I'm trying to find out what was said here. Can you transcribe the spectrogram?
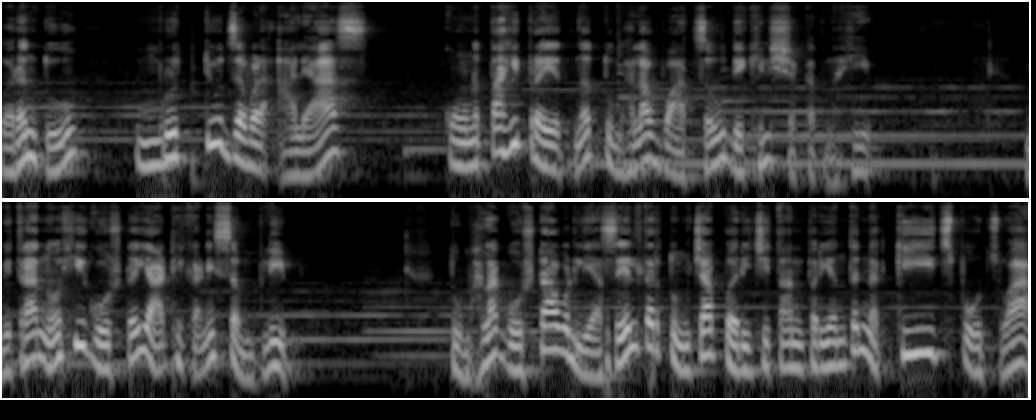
परंतु मृत्यूजवळ आल्यास कोणताही प्रयत्न तुम्हाला वाचवू देखील शकत नाही. मित्रांनो ही गोष्ट या ठिकाणी संपली. तुम्हाला गोष्ट आवडली असेल तर तुमच्या परिचितांपर्यंत नक्कीच पोचवा.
